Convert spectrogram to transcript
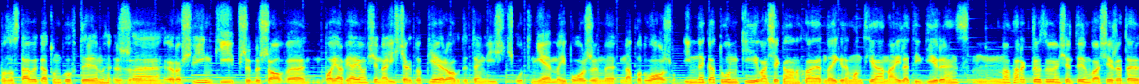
pozostałych gatunków tym, że rośliny roślinki przybyszowe pojawiają się na liściach dopiero, gdy ten liść utniemy i położymy na podłożu. Inne gatunki, właśnie Calanchoe digremontiana i Letigirens, no charakteryzują się tym właśnie, że te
